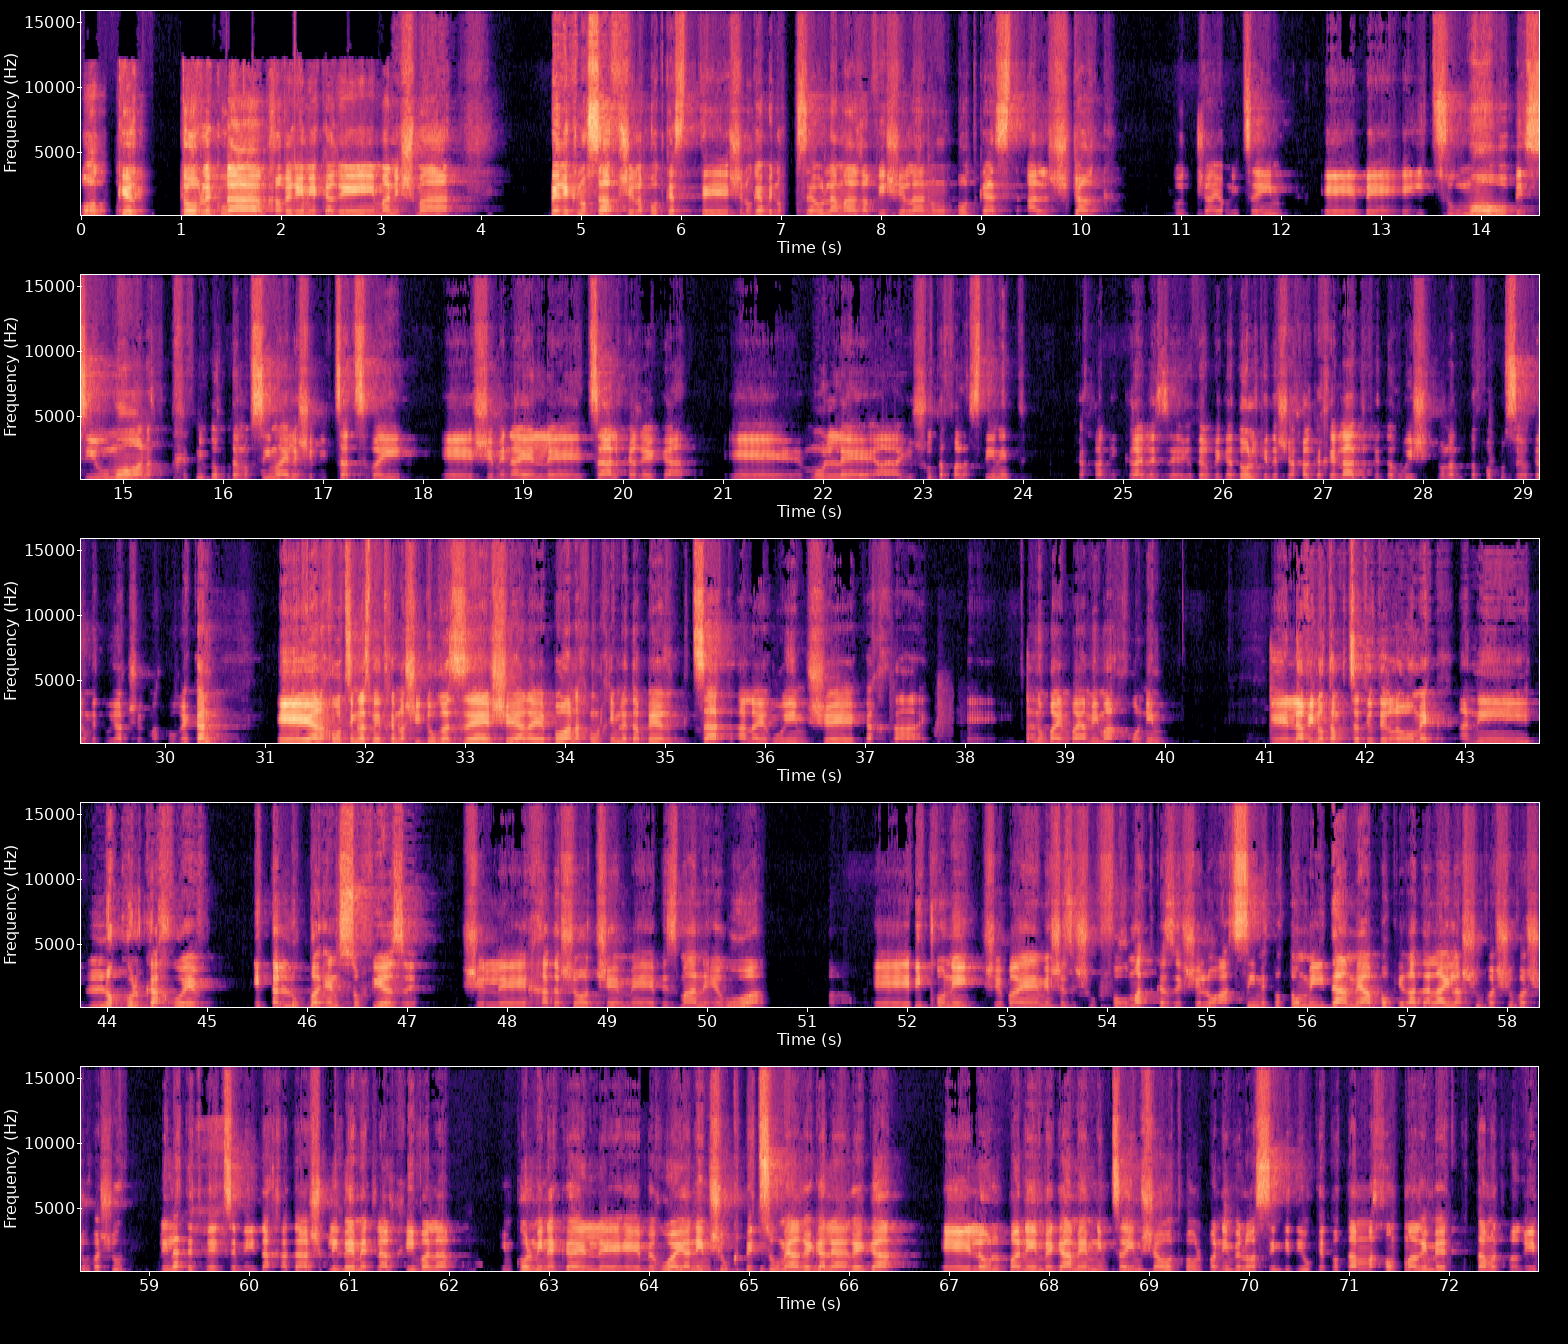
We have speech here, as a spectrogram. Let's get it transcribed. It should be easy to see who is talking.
Speaker 1: בוקר טוב לכולם, חברים יקרים, מה נשמע? פרק נוסף של הפודקאסט אה, שנוגע בנושא העולם הערבי שלנו, פודקאסט על שרק, שהיום נמצאים אה, בעיצומו או בסיומו, אנחנו תכף נבדוק את הנושאים האלה של מבצע צבאי אה, שמנהל צה"ל כרגע מול הישות הפלסטינית, ככה נקרא לזה יותר בגדול כדי שאחר כך אלעד ודרוויש ייתנו לנו את הפוקוס היותר מדויק של מה קורה כאן. אה, אנחנו רוצים להזמין אתכם לשידור הזה שבו אנחנו הולכים לדבר קצת על האירועים שככה התקדנו אה, בהם בימים האחרונים. אה, להבין אותם קצת יותר לעומק אני לא כל כך אוהב את הלופ האינסופי הזה של חדשות שהן בזמן אירוע ביטחוני שבהם יש איזשהו פורמט כזה שלועסים את אותו מידע מהבוקר עד הלילה שוב ושוב ושוב ושוב בלי לתת בעצם מידע חדש, בלי באמת להרחיב עליו, עם כל מיני כאלה אה, מרואיינים שהוקפצו מהרגע להרגע אה, לאולפנים וגם הם נמצאים שעות באולפנים ולא עושים בדיוק את אותם החומרים ואת אותם הדברים.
